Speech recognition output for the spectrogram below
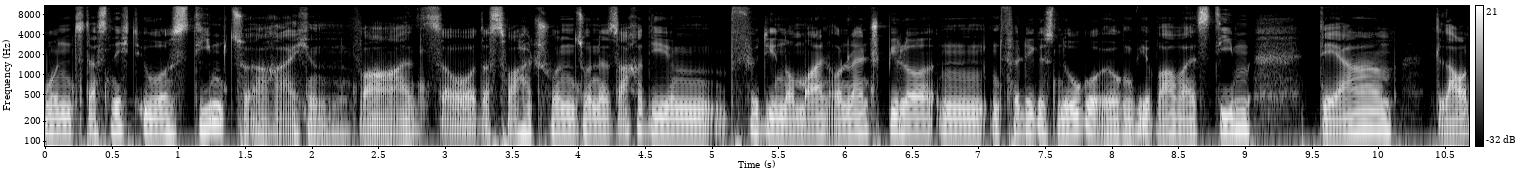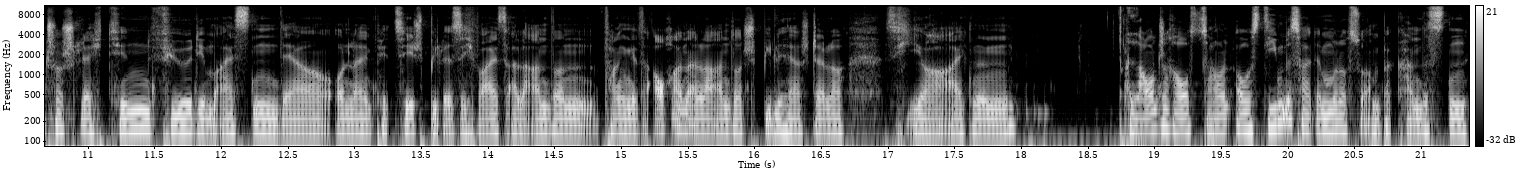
und das nicht über Steam zu erreichen war. Also das war halt schon so eine Sache, die für die normalen Online-Spieler ein, ein, völliges No-Go irgendwie war, weil Steam der Launcher schlechthin für die meisten der Online-PC-Spiele ist. Ich weiß, alle anderen fangen jetzt auch an, alle anderen Spielehersteller, sich ihre eigenen Launcher rauszuhauen. Aus Steam ist halt immer noch so am bekanntesten,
